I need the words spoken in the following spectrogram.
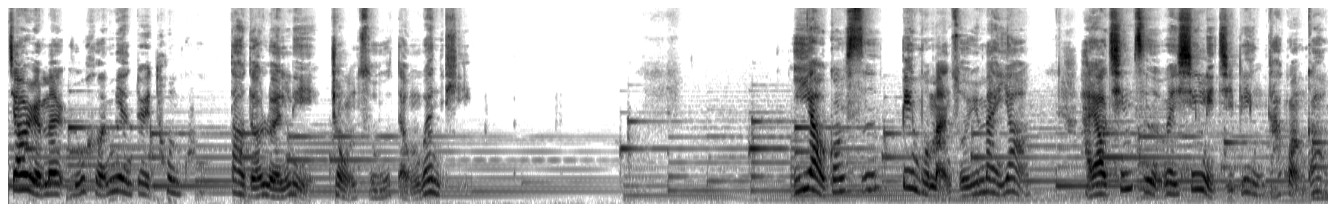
教人们如何面对痛苦、道德伦理、种族等问题。医药公司并不满足于卖药，还要亲自为心理疾病打广告。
